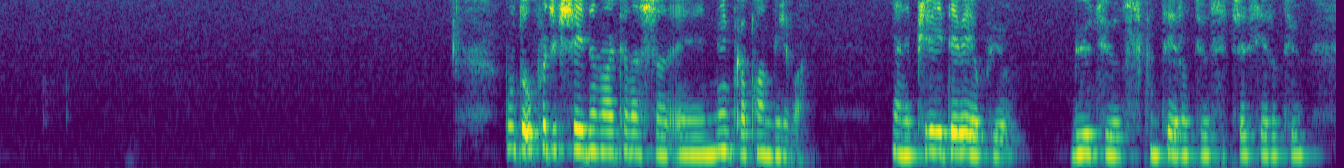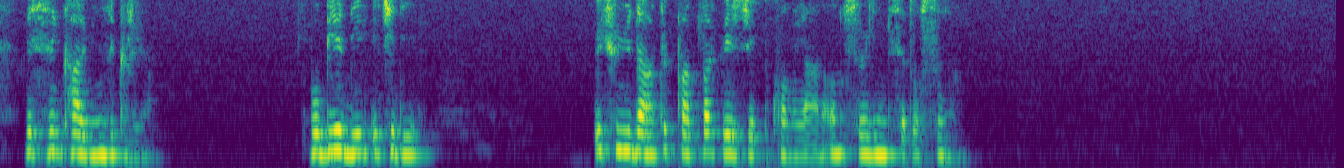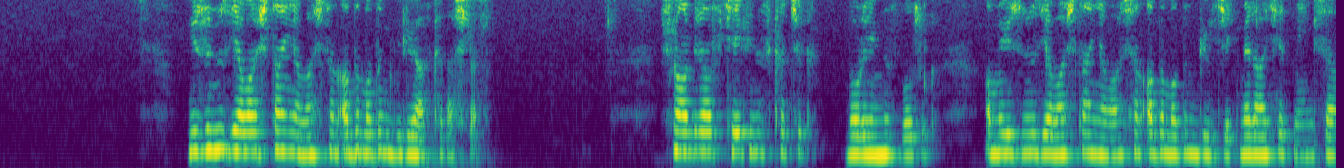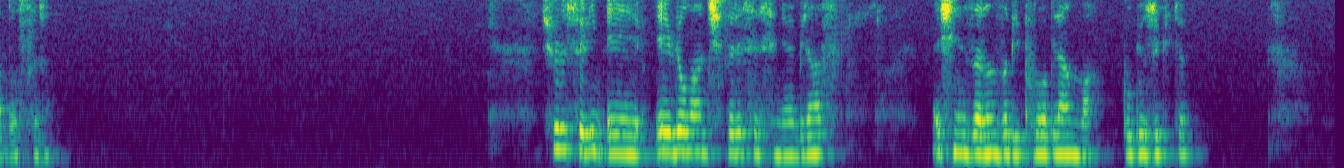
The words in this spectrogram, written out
Burada ufacık şeyden arkadaşlar e, nem kapan biri var. Yani pireyi deve yapıyor. Büyütüyor, sıkıntı yaratıyor, stres yaratıyor. Ve sizin kalbinizi kırıyor. Bu bir değil, iki değil. Üçüncü de artık patlak verecek bu konu yani. Onu söyleyeyim size dostlarım. Yüzünüz yavaştan yavaştan adım adım gülüyor arkadaşlar. Şu an biraz keyfiniz kaçık, moraliniz bozuk. Ama yüzünüz yavaştan yavaştan adım adım gülecek. Merak etmeyin güzel dostlarım. Şöyle söyleyeyim, e, evli olan çiftlere sesleniyorum. Biraz eşiniz aranızda bir problem var. Bu gözüktü.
